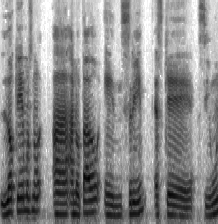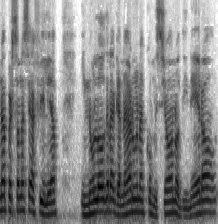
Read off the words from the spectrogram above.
lo que hemos anotado en SRI es que si una persona se afilia y no logra ganar una comisión o dinero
